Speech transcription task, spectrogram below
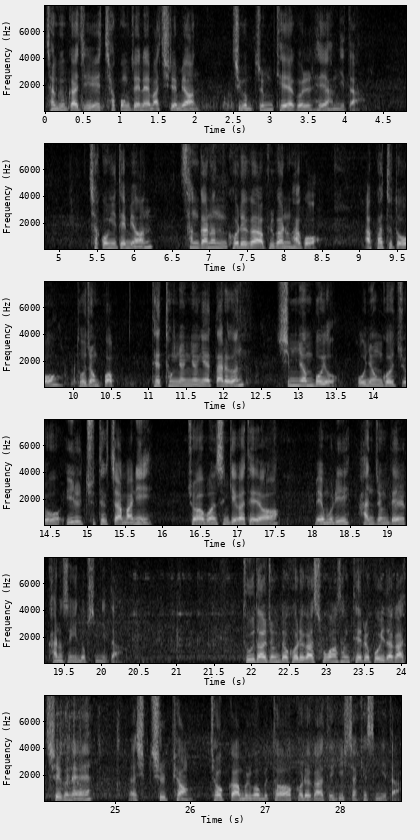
잔금까지 착공 전에 마치려면 지금쯤 계약을 해야 합니다. 착공이 되면 상가는 거래가 불가능하고 아파트도 도정법 대통령령에 따른 10년 보유, 5년 거주 1주택자만이 조합원 승계가 되어 매물이 한정될 가능성이 높습니다. 두 달 정도 거래가 소강 상태를 보이다가 최근에 17평 저가 물건부터 거래가 되기 시작했습니다.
